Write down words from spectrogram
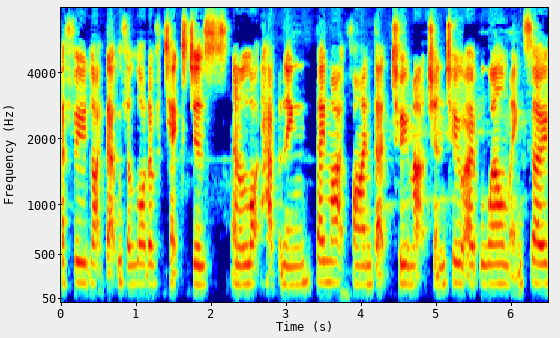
a food like that with a lot of textures and a lot happening. They might find that too much and too overwhelming. So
